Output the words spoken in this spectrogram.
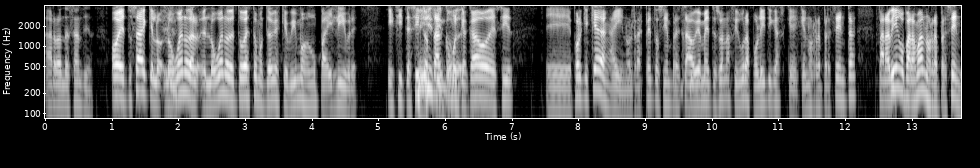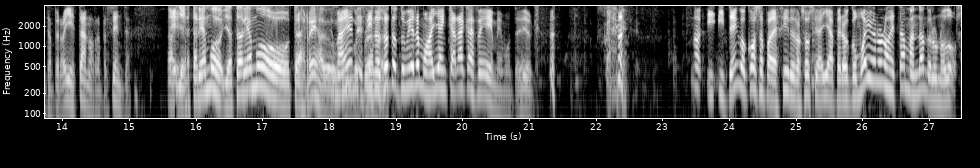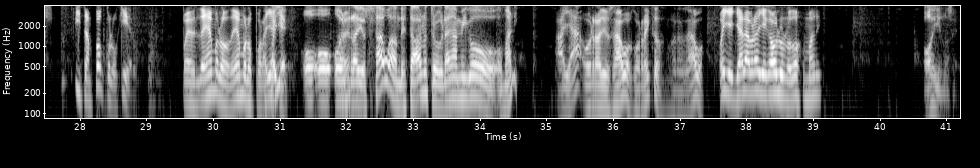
A Ron DeSanti no. Oye, tú sabes que lo, lo bueno de, lo bueno de todo esto, Montego, es que vivimos en un país libre. Y si te cito Sí, tal como el que acabo de decir, eh, porque quedan ahí, ¿no? El respeto siempre está. Obviamente son las figuras políticas que, que nos representan. Para bien o para mal nos representan, pero ahí está, nos representan. No, Eh, ya estaríamos, ya estaríamos tras rejas. Imagínate, si nosotros tuviéramos allá en Caracas FM, Montedioca. No, y, y tengo cosas para decir de los socios allá, pero como ellos no nos están mandando el 1-2, y tampoco lo quiero, pues dejémoslo, dejémoslo por allá. Oye, que- o, o- en. Radio Sagua, donde estaba nuestro gran amigo Omani. allá, o Radio Sagua, correcto. Radio Sagua. Oye, ya le habrá llegado el 1-2, Manny. Oye, no sé.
